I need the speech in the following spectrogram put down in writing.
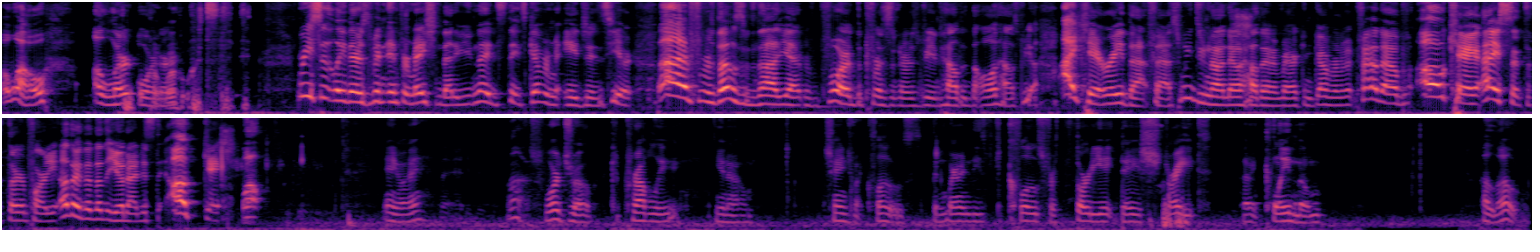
Oh, whoa. Alert order. Whoa, What's this? Recently, there's been information that a United States government agent is here. Uh, for those not yet informed, the prisoner is being held in the old house. I can't read that fast. We do not know how the American government found out. Okay, I sent the third party other than the United States. Okay, well. Anyway. Oh, this wardrobe. Could probably, you know, change my clothes. Been wearing these clothes for 38 days straight. I haven't cleaned them. Hello.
